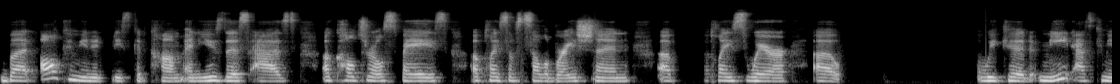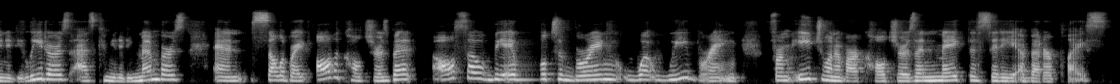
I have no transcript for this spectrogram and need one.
but all communities could come and use this as a cultural space, a place of celebration, a place where uh, we could meet as community leaders, as community members, and celebrate all the cultures, but also be able to bring what we bring from each one of our cultures and make the city a better place.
